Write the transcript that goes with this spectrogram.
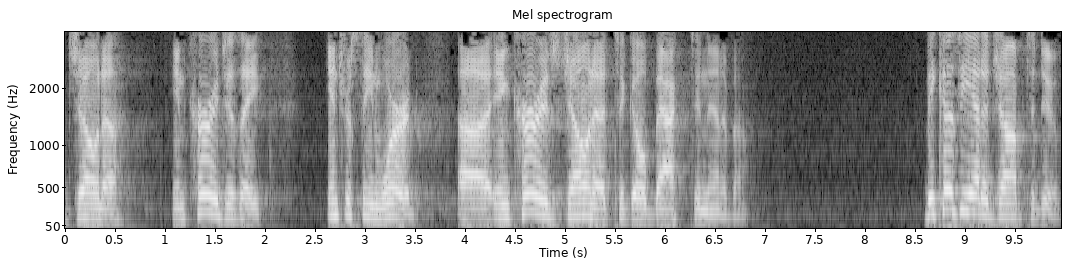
Jonah. Encourage is a interesting word. Uh, encourage Jonah to go back to Nineveh. Because he had a job to do.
